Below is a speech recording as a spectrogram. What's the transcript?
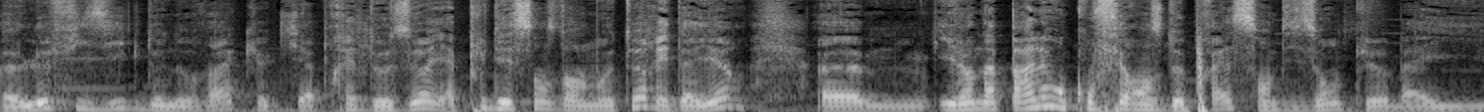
euh, le physique de Novak, qui après deux heures, il y a plus d'essence dans le moteur, et d'ailleurs, euh, il en a parlé en conférence de presse en disant que bah, il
